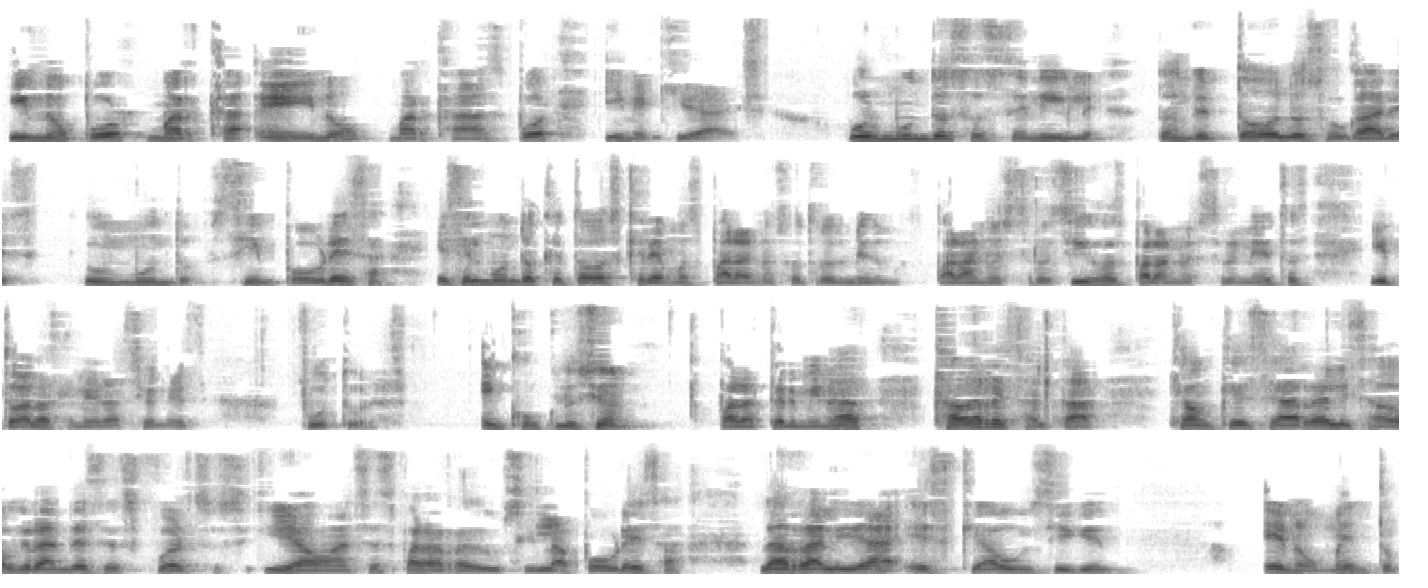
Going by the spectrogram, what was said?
y no por marca e no marcadas por inequidades. Un mundo sostenible donde todos los hogares, un mundo sin pobreza, es el mundo que todos queremos para nosotros mismos, para nuestros hijos, para nuestros nietos y todas las generaciones futuras. En conclusión, para terminar, cabe resaltar que aunque se han realizado grandes esfuerzos y avances para reducir la pobreza, la realidad es que aún siguen en aumento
